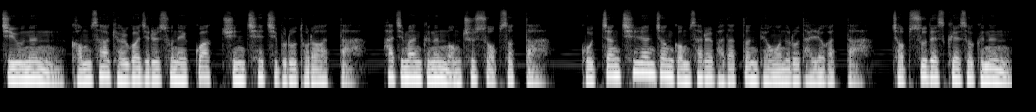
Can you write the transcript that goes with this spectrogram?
지우는 검사 결과지를 손에 꽉 쥔 채 집으로 돌아왔다. 하지만 그는 멈출 수 없었다. 곧장 7년 전 검사를 받았던 병원으로 달려갔다. 접수 데스크에서 그는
